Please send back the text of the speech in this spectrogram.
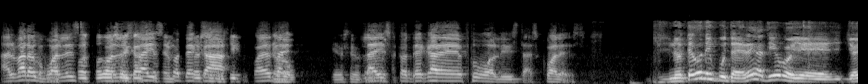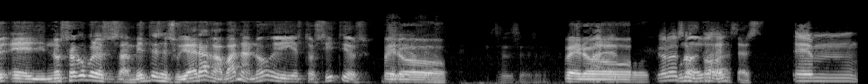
Álvaro, ¿cuál es, cuál es la discoteca? soy- ¿Cuál es la, la discoteca de futbolistas? ¿Cuál es? No tengo ni puta idea, tío, porque yo eh, no salgo por esos ambientes. En su día era Gabana, ¿no? Y estos sitios. Pero. Sí, sí, sí. Pero. Vale, uno de todas. Em,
